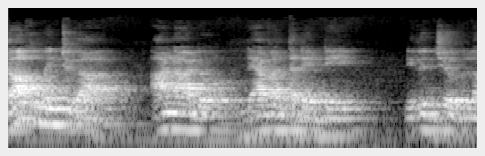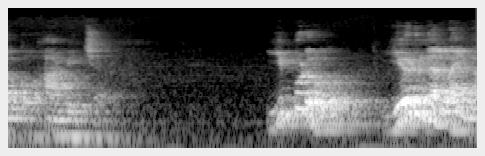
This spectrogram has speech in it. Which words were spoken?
డాక్యుమెంట్గా ఆనాడు రేవంత్ రెడ్డి నిరుద్యోగులకు హామీ ఇచ్చారు. ఇప్పుడు ఏడు నెలలైన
